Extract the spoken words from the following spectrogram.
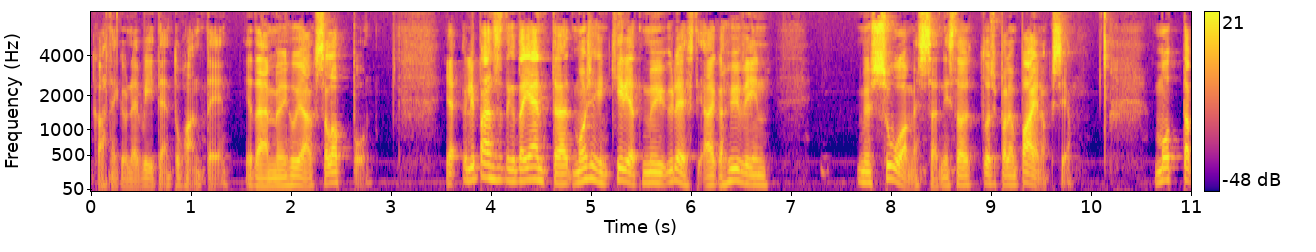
25 000. Ja tämä myi huijauksessa loppuun. Ja ylipäänsä tämä jännittävää, että Mosjakin kirjat myy yleisesti aika hyvin myös Suomessa, että niistä on tosi paljon painoksia. Mutta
